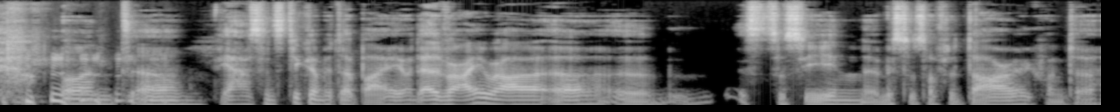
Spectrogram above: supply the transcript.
Und ähm, ja, es sind Sticker mit dabei. Und Elvira äh, ist zu sehen, äh, Mistress of the Dark und äh,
